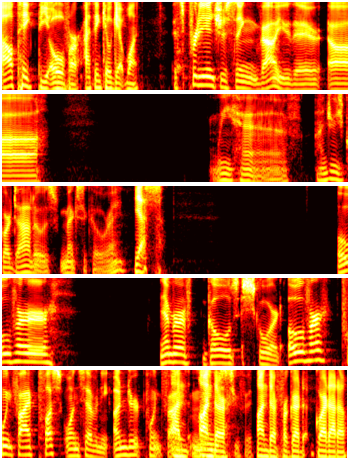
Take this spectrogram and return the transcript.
I'll take the over. I think he'll get one. It's pretty interesting value there. Uh, we have Andres Guardado is Mexico, right? Yes, Over number of goals scored. Over 0.5 plus 170. Under 0.5 Un- under 250. under for Guard- Guardado.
